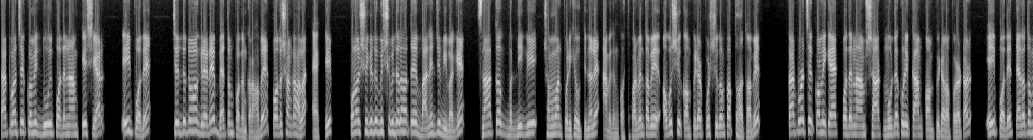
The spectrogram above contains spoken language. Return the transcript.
তারপর হচ্ছে ক্রমিক দুই পদের নাম কেশিয়ার। এই পদে চোদ্দতম গ্রেডে বেতন প্রদান করা হবে। পদের সংখ্যা হলো একটি। কোন স্বীকৃত বিশ্ববিদ্যালয় হতে বাণিজ্য বিভাগে স্নাতক ডিগ্রি সমমান পরীক্ষা উত্তীর্ণ হলে আবেদন করতে পারবেন। তবে অবশ্যই কম্পিউটার প্রশিক্ষণ প্রাপ্ত হতে হবে। তারপর হচ্ছে ক্রমিক এক পদের নাম ষাট মুদ্রাকুড়ি কাম কম্পিউটার অপারেটর। এই পদে তেরোতম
